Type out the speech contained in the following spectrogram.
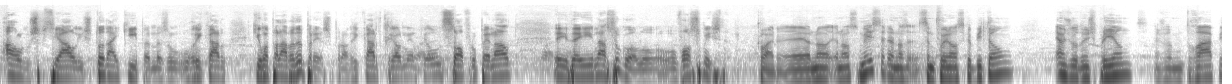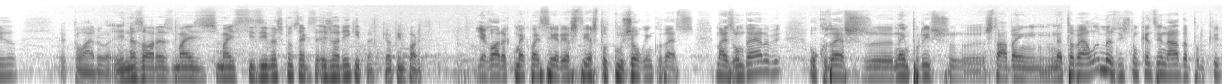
algo especial, isto toda a equipa, mas o, o, Ricardo, que é uma palavra de apreço para o Ricardo, que realmente ele sofre o penalti e daí nasce o golo, o, o vosso mister. Claro, é o, no, é o nosso mister, é nosso, sempre foi o nosso capitão, é um jogador experiente, é um jogador muito rápido, claro, e nas horas mais, mais decisivas consegue ajudar a equipa, que é o que importa. E agora como é que vai ser este, este último jogo em Codex? Mais um derby, o Codex eh, nem por isso eh, está bem na tabela, mas isto não quer dizer nada porque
